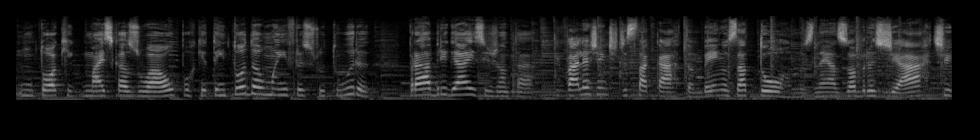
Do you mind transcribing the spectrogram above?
um toque mais casual, porque tem toda uma infraestrutura para abrigar esse jantar. E vale a gente destacar também os adornos, né, as obras de arte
